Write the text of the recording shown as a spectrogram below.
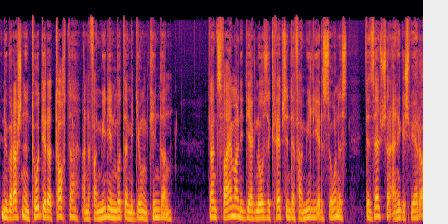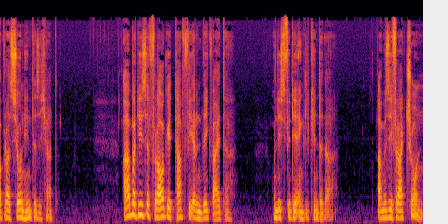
Den überraschenden Tod ihrer Tochter, einer Familienmutter mit jungen Kindern, dann zweimal die Diagnose Krebs in der Familie ihres Sohnes, der selbst schon einige schwere Operationen hinter sich hat. Aber diese Frau geht tapfer ihren Weg weiter und ist für die Enkelkinder da. Aber sie fragt schon,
